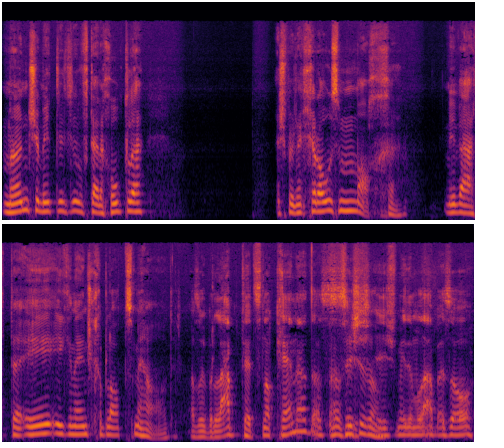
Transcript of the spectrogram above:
Menschen mit auf dieser Kugel, es spielt keine Rolle, machen. Wir werden eh irgendwann keinen Platz mehr haben. Oder? Also überlebt hat es noch kennen. Das, Das ist so. ist mit dem Leben so.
